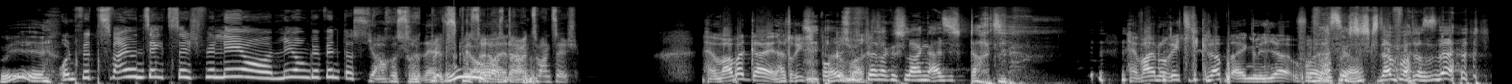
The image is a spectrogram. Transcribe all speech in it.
Ui. Und für 62 für Leon. Leon gewinnt das Jahresrückblicksquiz 2023. Er war aber geil, hat richtig Bock gemacht. Hat mich besser geschlagen, als ich dachte. Er war nur richtig knapp eigentlich, ja. Voll. Was, ja. richtig knapp war das nicht?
